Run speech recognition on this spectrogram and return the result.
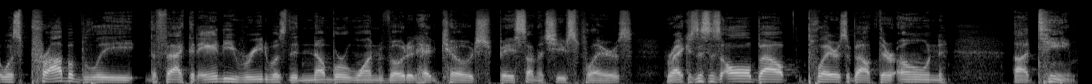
was probably the fact that Andy Reid was the number one voted head coach based on the Chiefs players, right? Because this is all about players about their own uh, team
